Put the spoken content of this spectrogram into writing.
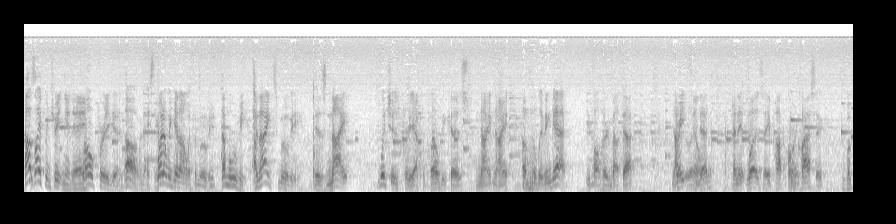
How's life been treating you, Dave? oh, pretty good. Oh, nice. to Why don't we get on with the movie? the movie? Uh, Tonight's movie is Night, which is pretty apropos because Night, Night of the Living Dead. You've all heard about that. Night Great of the Living film. Dead. And it was a popcorn classic. But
